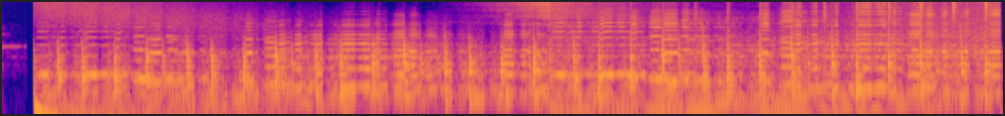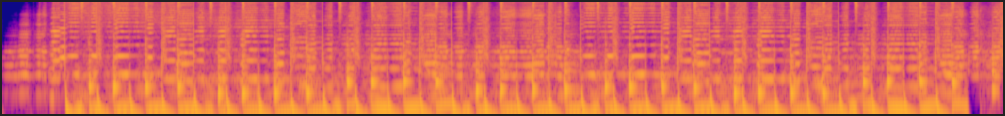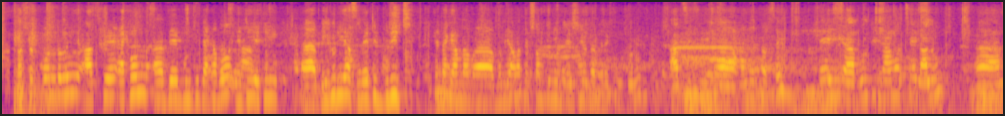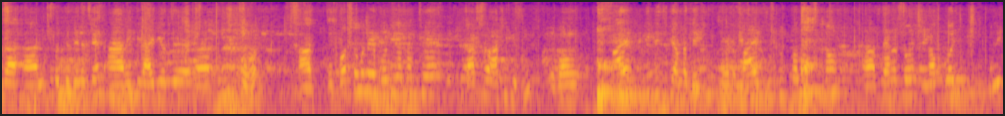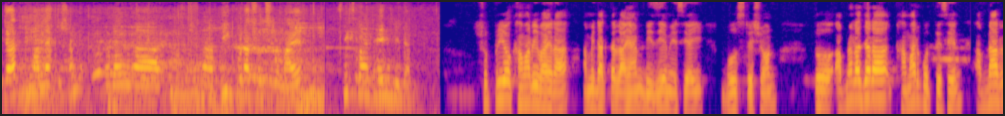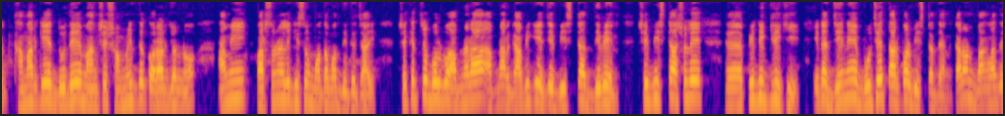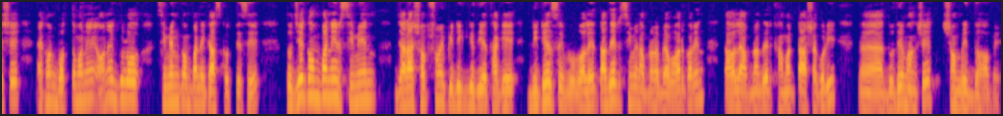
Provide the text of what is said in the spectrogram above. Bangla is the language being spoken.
দর্শক মন্ডলী, আজকে এখন যে বুলটি দেখাবো, এটি এটি ভিগুরিয়াস নেটিভ ব্রিড যেটাকে আমরা বলি আমাদের সম্পূর্ণ দেশীয় জাতের একটি গরু আর হান্ড্রেড পার্সেন্ট এই বুলটির নাম হচ্ছে লালু। আমরা ইতিমধ্যে জেনেছেন, আর এটির আইডি হচ্ছে আর বর্তমানে বডি ওয়েট হচ্ছে চারশো আশি কেজি এবং মায়ের পিডিগ্রি যদি আমরা দেখি মায়ের দুধ উৎপাদন ছিল তেরোশো নব্বই লিটার পার ল্যাকটেশন এবং পিক প্রোডাকশন ছিল মায়ের সিক্স পয়েন্ট এইট লিটার। সুপ্রিয় খামারি ভাইরা আমি doctor Raihan DGM ACI bull station. তো আপনারা যারা খামার করতেছেন, আপনার খামারকে দুধে, মাংসে সমৃদ্ধ করার জন্য আমি পার্সোনালি কিছু মতামত দিতে চাই। সেক্ষেত্রে বলব, আপনারা আপনার গাভীকে যে বীজটা দিবেন, সেই বীজটা আসলে পিডিগ্রি কি? এটা জেনে বুঝে তারপর বীজটা দেন। কারণ বাংলাদেশে এখন বর্তমানে অনেকগুলো সিমেন্ট কোম্পানি কাজ করতেছে। তো যে কোম্পানির সিমেন্ট যারা সব সময় পিডিগ্রি দিয়ে থাকে ডিটেলস বলে, তাদের সিমেন্ট আপনারা ব্যবহার করেন, তাহলে আপনাদের খামারটা আশা করি দুধে মাংসে সমৃদ্ধ হবে।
